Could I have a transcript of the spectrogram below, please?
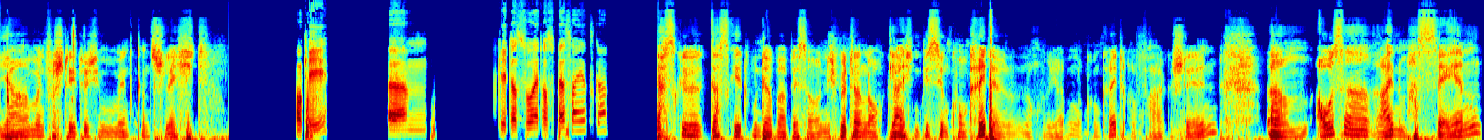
Ja, man versteht euch im Moment ganz schlecht. Okay. Ähm, geht das so etwas besser jetzt gerade? Das, das geht wunderbar besser. Und ich würde dann auch gleich ein bisschen konkreter noch werden, eine konkretere Frage stellen. Ähm, außer reinem Hasssäen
